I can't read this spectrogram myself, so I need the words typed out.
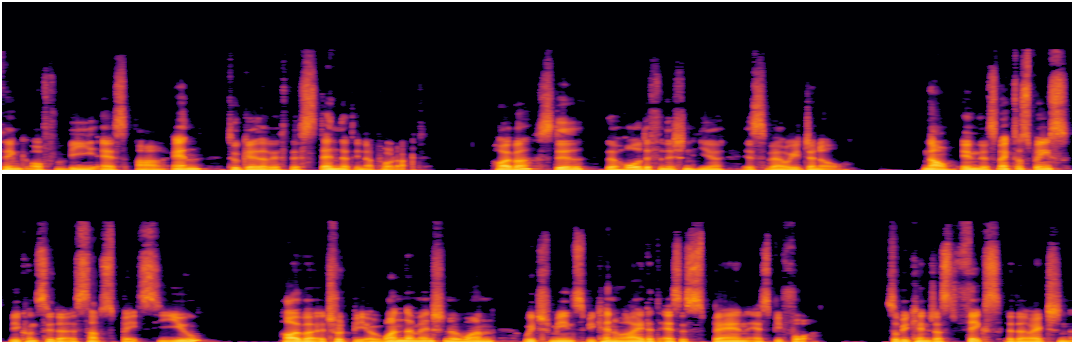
think of V as Rn together with the standard inner product. However, still, the whole definition here is very general. Now, in this vector space, we consider a subspace U. However, it should be a one-dimensional one, which means we can write it as a span as before. So we can just fix a direction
